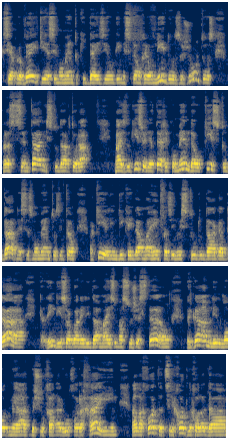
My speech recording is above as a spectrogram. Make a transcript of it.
que se aproveite esse momento que dez Yehudim estão reunidos juntos para se sentar e estudar Torá. Mais do que isso, ele até recomenda o que estudar nesses momentos. Então, aqui ele indica e dá uma ênfase no estudo da Haggadah. E, além disso, agora ele dá mais uma sugestão. וגם ללמוד מעט בשולחן ערוך אורח חיים, הלכות הצריכות לכל אדם,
